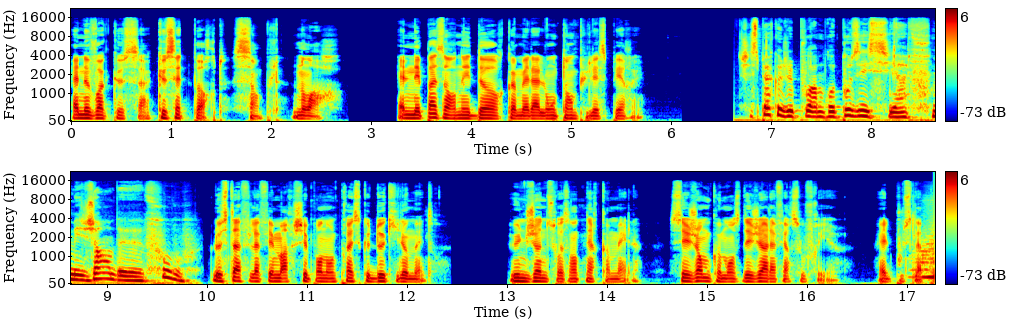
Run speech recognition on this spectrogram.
Elle ne voit que ça, que cette porte, simple, noire. Elle n'est pas ornée d'or comme elle a longtemps pu l'espérer. J'espère que je vais pouvoir me reposer ici. Hein. Pff, mes jambes, euh, fou. Le staff l'a fait marcher pendant presque deux kilomètres. Une jeune soixantenaire comme elle, ses jambes commencent déjà à la faire souffrir. Elle pousse la porte.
